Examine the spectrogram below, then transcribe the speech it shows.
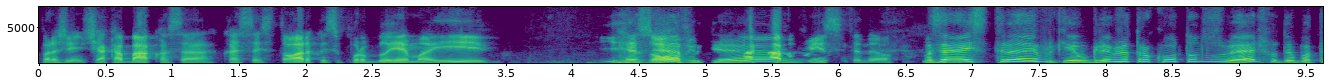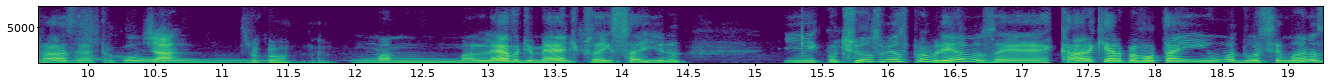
pra gente acabar com essa, com essa história, com esse problema aí. E resolve, é, porque... acaba com isso, entendeu? Mas é, é, estranho, porque o Grêmio já trocou todos os médicos um tempo atrás, né? Trocou já. Um, trocou. Né? Uma, uma leva de médicos aí saíram e continuam os mesmos problemas. É cara que era para voltar em uma, duas semanas,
